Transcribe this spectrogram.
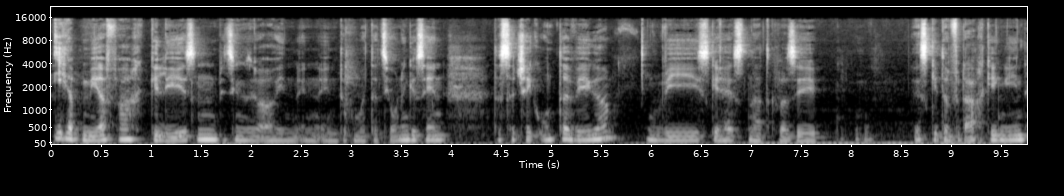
ich habe mehrfach gelesen, beziehungsweise auch in, in, in, Dokumentationen gesehen, dass der Jack Unterweger, wie es geheißen hat, quasi, es gibt einen Verdacht gegen ihn,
